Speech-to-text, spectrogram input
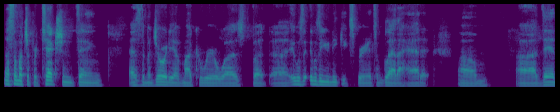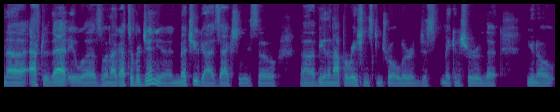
not so much a protection thing as the majority of my career was, but uh, it was it was a unique experience. I'm glad I had it. Um, uh, then uh, after that, it was when I got to Virginia and met you guys actually. So uh, being an operations controller and just making sure that you know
